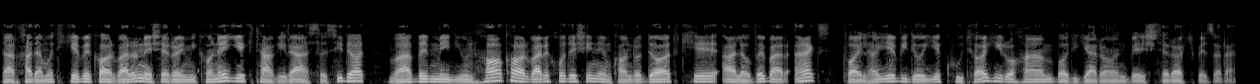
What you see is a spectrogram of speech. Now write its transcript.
در خدماتی که به کاربرانش ارائه می‌کنه یک تغییر اساسی داد و به میلیون ها کاربر خودش این امکان رو داد که علاوه بر عکس فایل های ویدئویی کوتاهی رو هم با دیگران به اشتراک بذارن.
